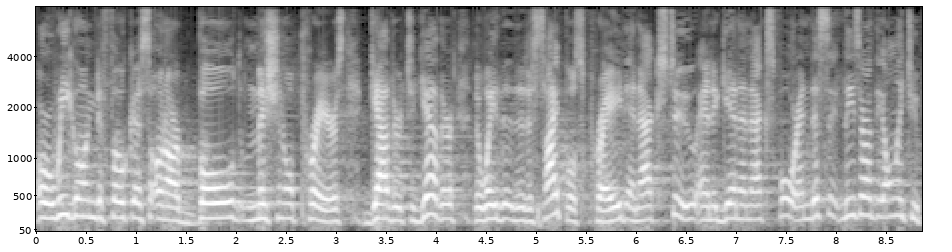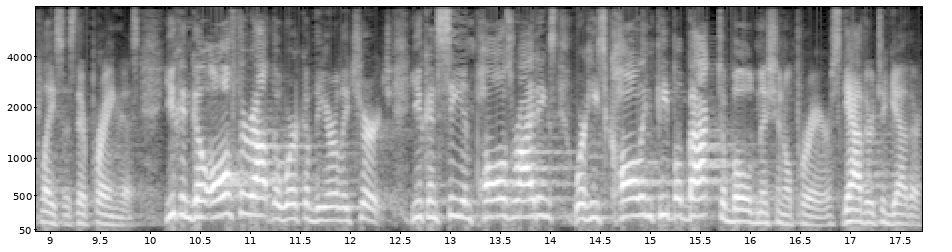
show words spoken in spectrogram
Or are we going to focus on our bold missional prayers gathered together the way that the disciples prayed in Acts 2 and again in Acts 4? And this, these aren't the only two places they're praying this. You can go all throughout the work of the early church. You can see in Paul's writings where he's calling people back to bold missional prayers gathered together.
